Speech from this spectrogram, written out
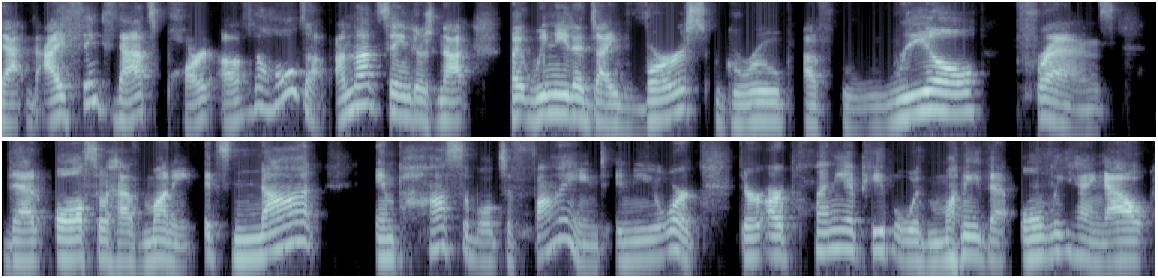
that I think that's part of the holdup. I'm not saying there's not, but we need a diverse group of real friends that also have money. It's not impossible to find in New York. There are plenty of people with money that only hang out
